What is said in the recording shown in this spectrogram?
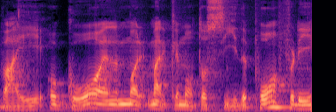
vei å gå, eller en merkelig måte å si det på. fordi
